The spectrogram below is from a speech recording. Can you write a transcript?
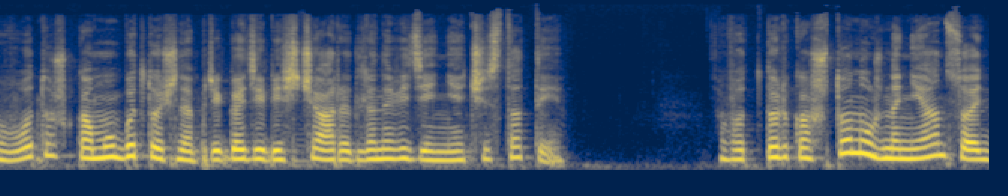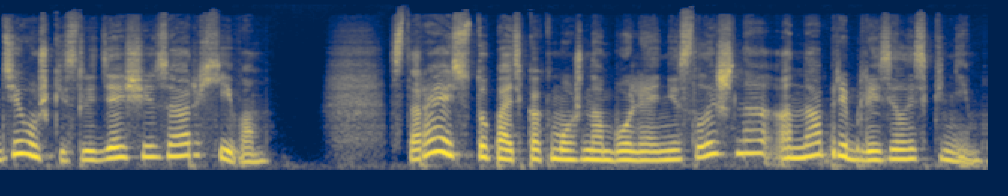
Вот уж кому бы точно пригодились чары для наведения чистоты. Вот только что нужно нюансу от девушки, следящей за архивом. Стараясь ступать как можно более неслышно, она приблизилась к ним.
